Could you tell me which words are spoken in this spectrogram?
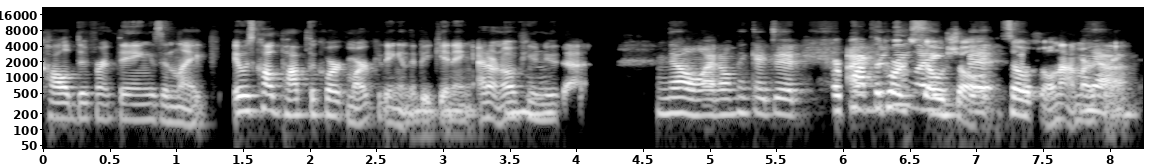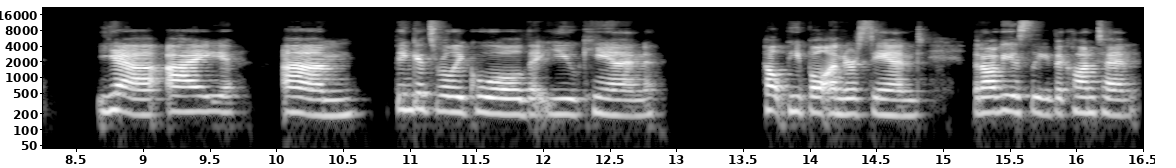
called different things and like it was called pop the cork marketing in the beginning. I don't know mm-hmm. if you mm-hmm. knew that no, I don't think I did. Or pop the cork like social, that, social, not marketing. Yeah. yeah, I um think it's really cool that you can help people understand that obviously the content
